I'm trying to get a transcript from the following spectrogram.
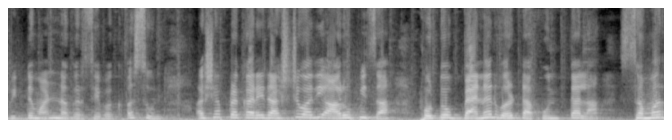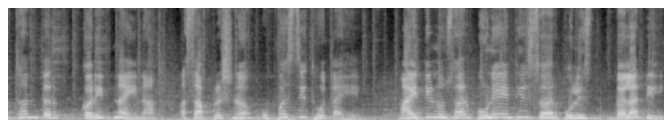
विद्यमान नगरसेवक असून अशा प्रकारे राष्ट्रवादी आरोपीचा फोटो बॅनरवर टाकून त्याला समर्थन तर करीत नाही ना असा प्रश्न उपस्थित होत आहे. माहितीनुसार पुणे येथील शहर पोलीस दलातील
